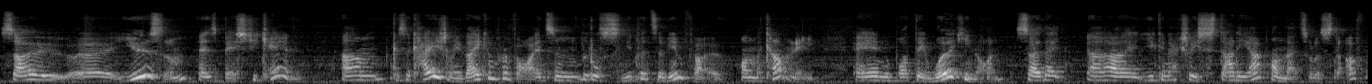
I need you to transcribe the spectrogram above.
So uh, use them as best you can because um, occasionally they can provide some little snippets of info on the company and what they're working on so that uh, you can actually study up on that sort of stuff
